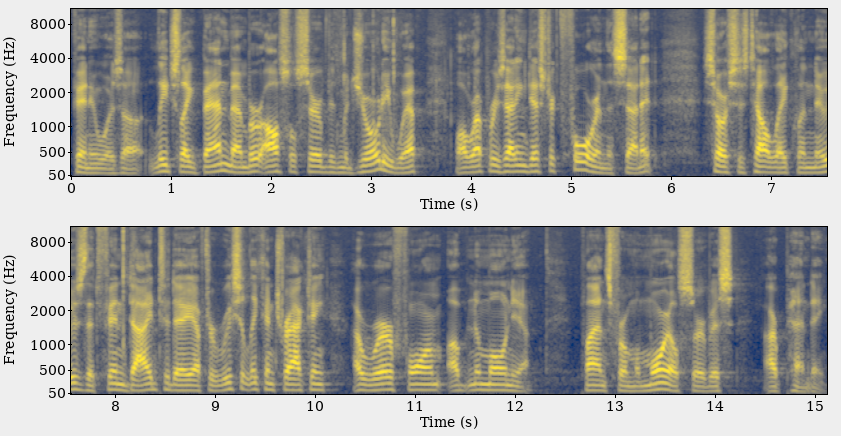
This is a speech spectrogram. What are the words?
Finn, who was a Leech Lake band member, also served as majority whip while representing District 4 in the Senate. Sources tell Lakeland News that Finn died today after recently contracting a rare form of pneumonia. Plans for a memorial service are pending.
